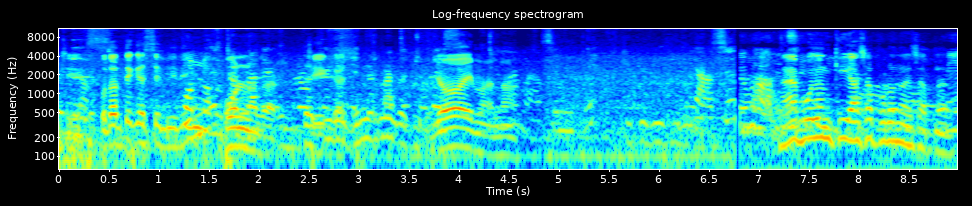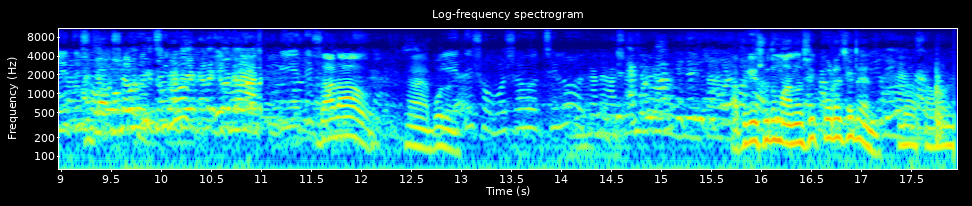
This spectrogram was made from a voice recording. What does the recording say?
ঠিক আছে। কোথা থেকে এসেছেন দিদি? কোন্নগর। কোন্নগর। ঠিক আছে। জয় মা না। হ্যাঁ বলুন কি আশা পূরণ হয়েছে আপনার? দাঁড়াও। হ্যাঁ বলুন। সমস্যা হচ্ছিল এখানে আপনি কি শুধু মানসিক করেছিলেন? সামান্য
